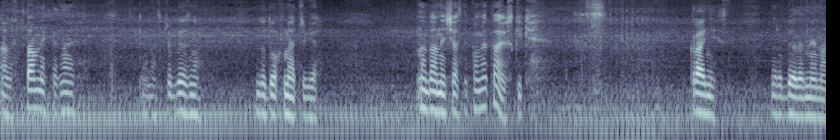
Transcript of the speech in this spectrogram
А виставних, я знаю, у нас приблизно до 2 метрів я на даний час не пам'ятаю скільки. Крайні зробили ми на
